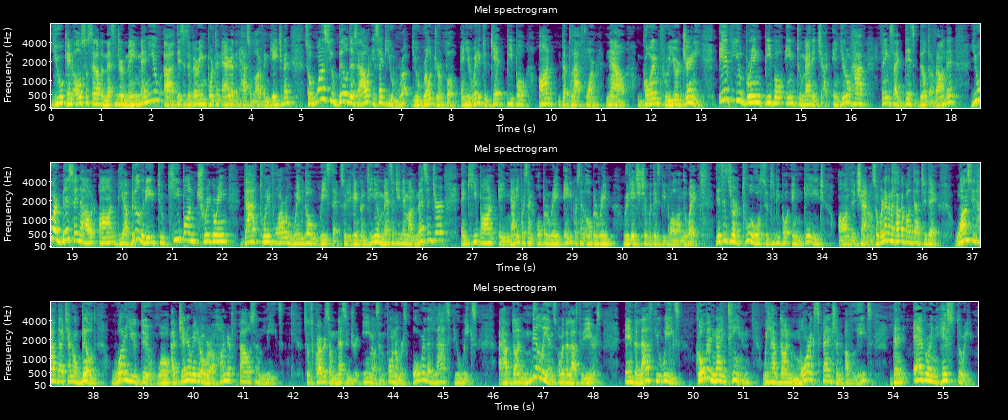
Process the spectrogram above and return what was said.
You can also set up a Messenger main menu. Uh, this is a very important area that has a lot of engagement. So once you build this out, it's like you wrote, you wrote your book and you're ready to get people on the platform now, going through your journey. If you bring people into ManyChat and you don't have things like this built around it, you are missing out on the ability to keep on triggering that 24 hour window reset. So you can continue messaging them on Messenger and keep on a 90% open rate, 80% open rate relationship with these people along the way. This is your tools to keep people engaged on the channel. So we're not going to talk about that today. Once you have that channel built, what do you do? Well, I've generated over 100,000 leads, subscribers on Messenger, emails, and phone numbers over the last few weeks. I have done millions over the last few years. In the last few weeks, COVID 19, we have done more expansion of leads than ever in history.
